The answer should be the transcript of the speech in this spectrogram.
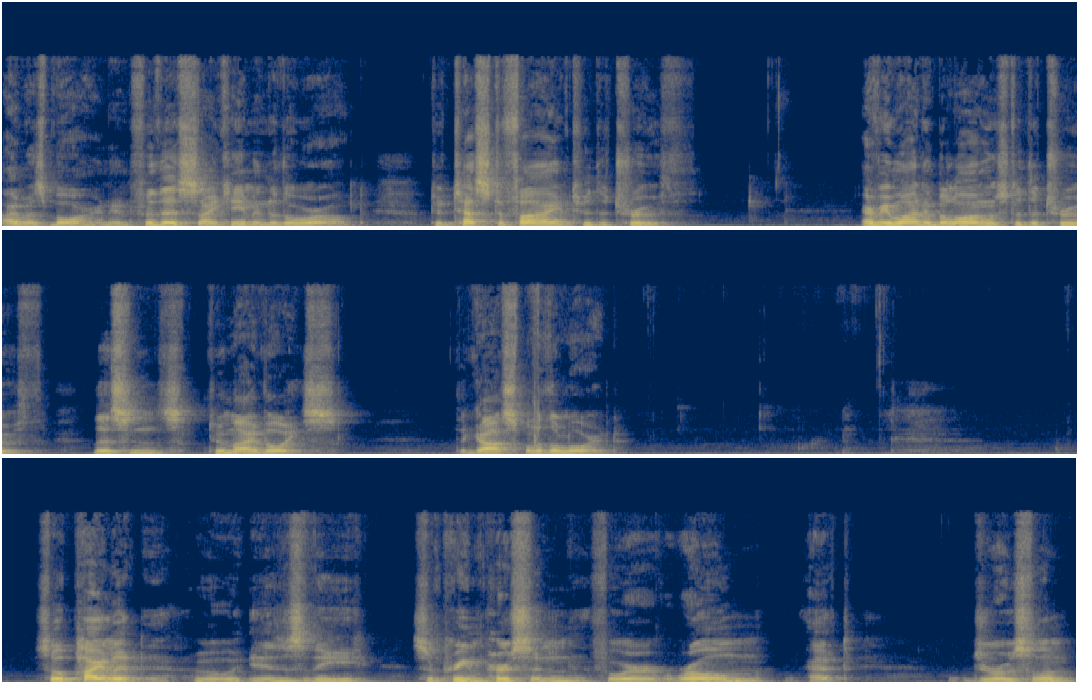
I was born, and for this I came into the world, to testify to the truth. Everyone who belongs to the truth listens to my voice the gospel of the Lord. So Pilate, who is the supreme person for Rome at Jerusalem,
